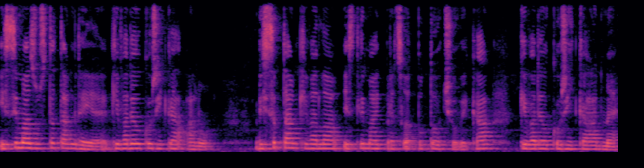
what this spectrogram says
jestli má zůstat tam, kde je, kivadelko říká ano. Když se ptám kivadla, jestli má jít pracovat pod toho člověka, kivadelko říká ne.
